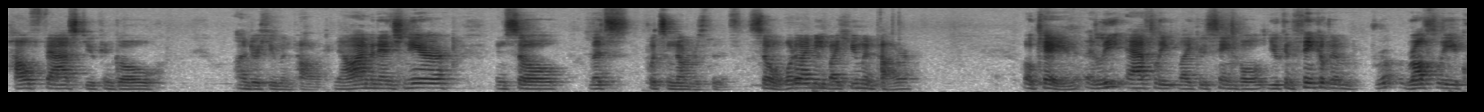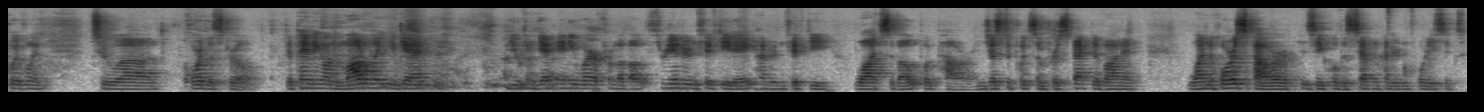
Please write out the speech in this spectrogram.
how fast you can go under human power. Now, I'm an engineer, and so let's put some numbers to this. So, what do I mean by human power? Okay, an elite athlete like Usain Bolt, you can think of him roughly equivalent to a cordless drill. Depending on the model that you get, you can get anywhere from about 350 to 850 watts of output power. And just to put some perspective on it, one horsepower is equal to 746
